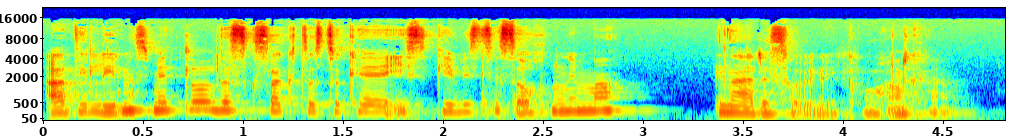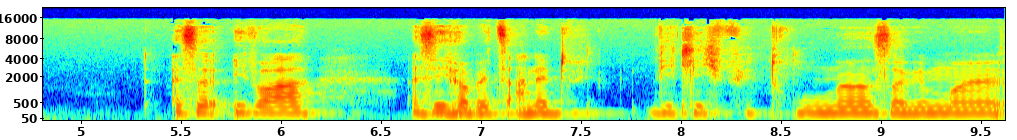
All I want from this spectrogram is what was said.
Auch die Lebensmittel, dass du gesagt hast, okay, ich isst gewisse Sachen nicht mehr? Nein, das habe ich nicht gemacht. Okay. Also ich war, also ich habe jetzt auch nicht wirklich viel getrunken, sage ich mal.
